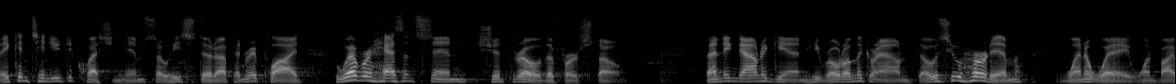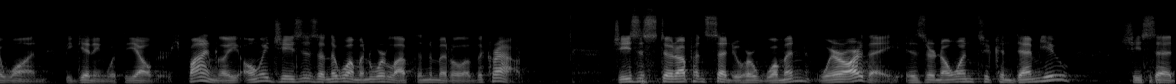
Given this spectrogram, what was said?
They continued to question him, so he stood up and replied, Whoever hasn't sinned should throw the first stone. Bending down again, he wrote on the ground. Those who heard him went away one by one, beginning with the elders. Finally, only Jesus and the woman were left in the middle of the crowd. Jesus stood up and said to her, Woman, where are they? Is there no one to condemn you? She said,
